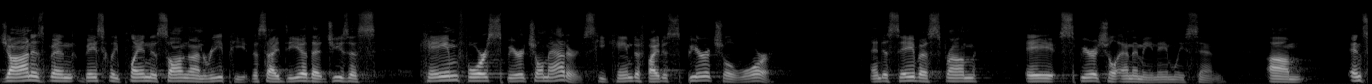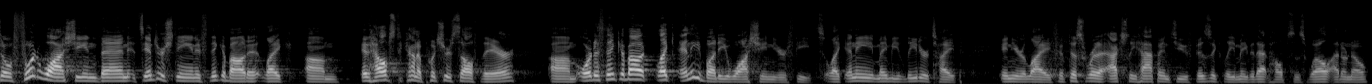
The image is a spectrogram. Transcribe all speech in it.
John has been basically playing this song on repeat this idea that Jesus came for spiritual matters, he came to fight a spiritual war and to save us from a spiritual enemy, namely sin. Um, and so, foot washing, then, it's interesting if you think about it, like, um, it helps to kind of put yourself there, um, or to think about, like, anybody washing your feet, like any maybe leader type in your life. If this were to actually happen to you physically, maybe that helps as well. I don't know.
